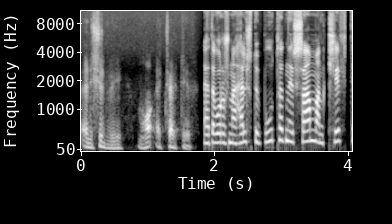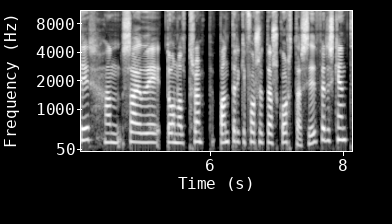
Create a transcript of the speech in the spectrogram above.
and should be Þetta voru svona helstu bútarnir saman kliftir. Hann sagði Donald Trump bandaríkja fórsetta skorta siðferðiskend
